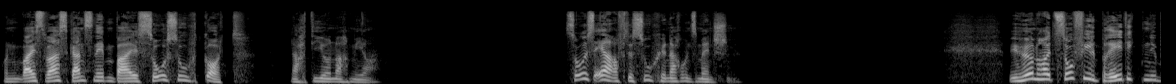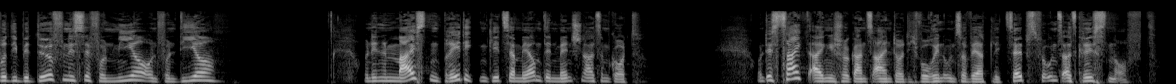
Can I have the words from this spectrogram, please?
Und weißt was, ganz nebenbei, so sucht Gott nach dir und nach mir. So ist er auf der Suche nach uns Menschen. Wir hören heute so viel Predigten über die Bedürfnisse von mir und von dir, und in den meisten Predigten geht es ja mehr um den Menschen als um Gott. Und es zeigt eigentlich schon ganz eindeutig, worin unser Wert liegt, selbst für uns als Christen oft.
